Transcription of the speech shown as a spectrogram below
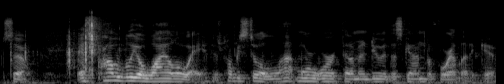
So, it's probably a while away. There's probably still a lot more work that I'm going to do with this gun before I let it go.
